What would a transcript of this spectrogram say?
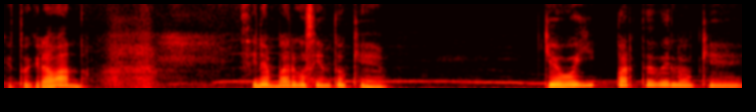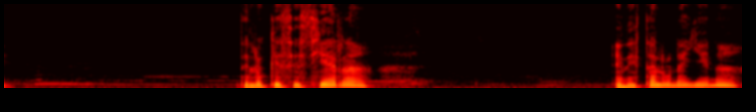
que estoy grabando. Sin embargo, siento que, que hoy parte de lo que de lo que se cierra en esta luna llena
